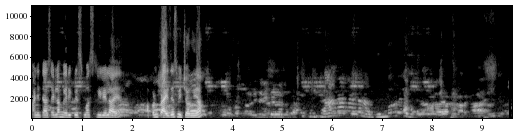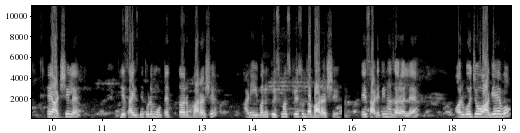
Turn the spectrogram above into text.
आणि त्या साईडला मेरी क्रिसमस लिहिलेलं आहे. आपण प्राइजेस विचारूया. हे आठशेला आहे. हे साईजने थोडे मोठे आहेत तर बाराशे. आणि इवन क्रिसमस ट्री सुद्धा बाराशे. हे साडेतीन हजार आले और वो जो आगे है वो?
